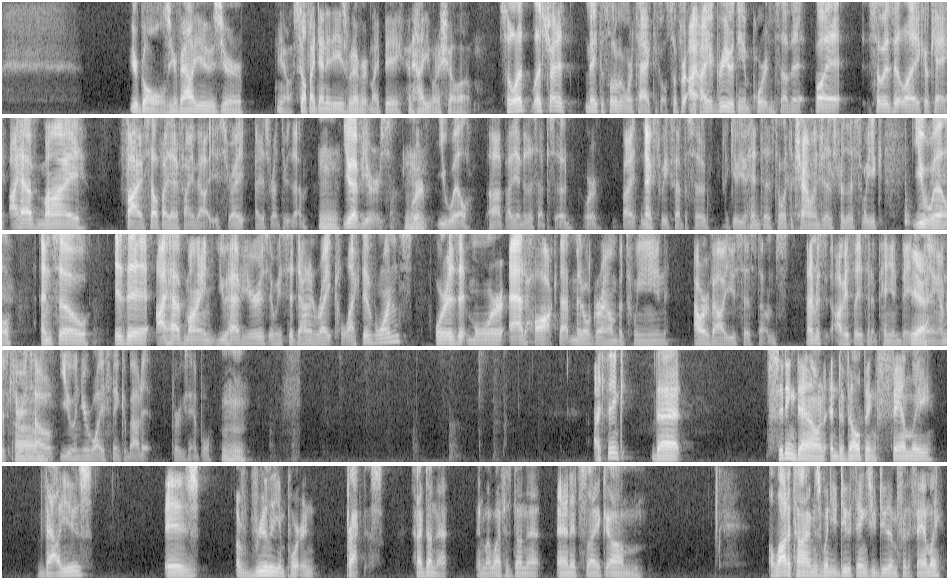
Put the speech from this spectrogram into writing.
your goals, your values, your, you know, self identities, whatever it might be, and how you want to show up. So let let's try to make this a little bit more tactical. So for I, I agree with the importance of it, but so is it like okay, I have my five self-identifying values, right? I just read through them. You have yours, or you will uh, by the end of this episode, or by next week's episode. To give you a hint as to what the challenge is for this week, you will. And so, is it I have mine, you have yours, and we sit down and write collective ones? Or is it more ad hoc, that middle ground between our value systems? And I'm just, obviously, it's an opinion based Yeah. thing. I'm just curious um, how you and your wife think about it, for example. Mm-hmm. I think that sitting down and developing family values is a really important practice. And I've done that, and my wife has done that. And it's like um, a lot of times when you do things, you do them for the family.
